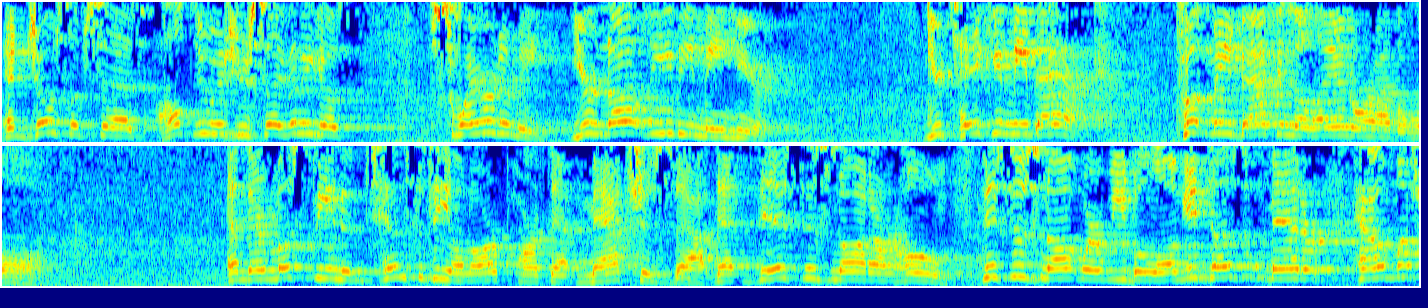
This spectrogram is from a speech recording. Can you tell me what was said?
And Joseph says, I'll do as you say. Then he goes, Swear to me, you're not leaving me here. You're taking me back. Put me back in the land where I belong. And there must be an intensity on our part that matches that, that this is not our home. This is not where we belong. It doesn't matter how much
